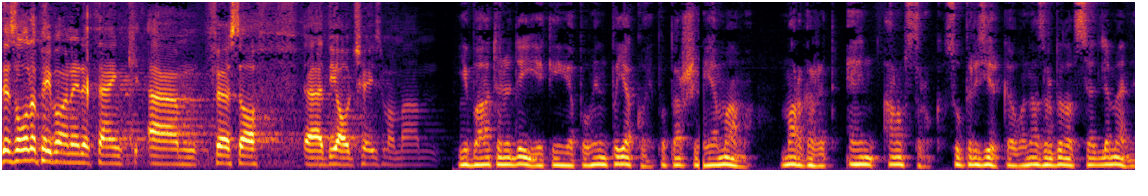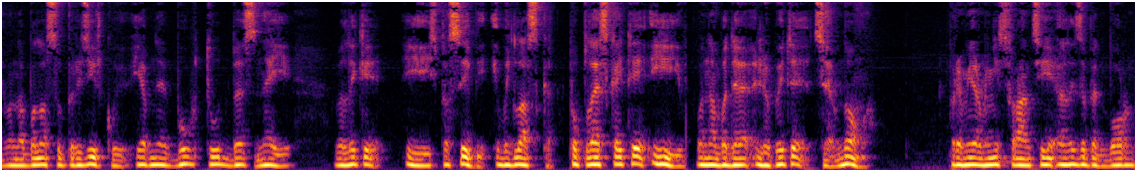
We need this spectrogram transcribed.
Um, uh. Є багато людей, яким я повинен подякувати. По-перше, моя мама Маргарет Ейн Армстронг, суперзірка. Вона зробила все для мене. Вона була суперзіркою. Я б не був тут без неї. Велике їй спасибі. І, будь ласка, поплескайте її. Вона буде любити це вдома. Прем'єр-міністр Франції Елізабет Борн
